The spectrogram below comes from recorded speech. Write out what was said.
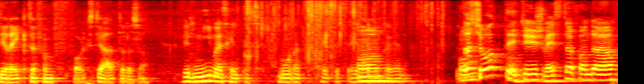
Direktor vom Volkstheater oder so. Wird niemals Held des Monats, Held des Held der. Woche werden. Und- Und die Schwester von der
